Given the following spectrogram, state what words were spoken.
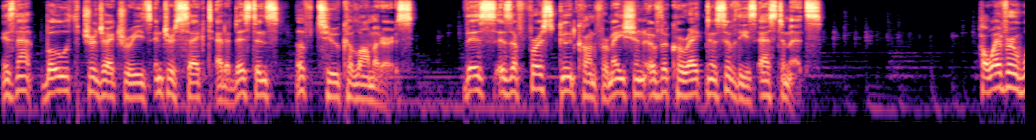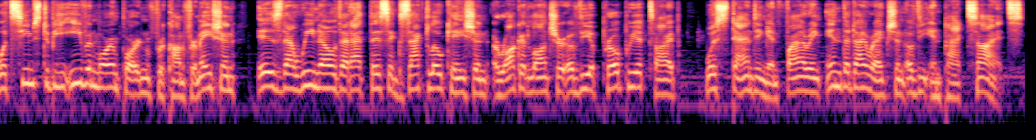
is that both trajectories intersect at a distance of 2 kilometers. This is a first good confirmation of the correctness of these estimates. However, what seems to be even more important for confirmation is that we know that at this exact location, a rocket launcher of the appropriate type was standing and firing in the direction of the impact sites.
